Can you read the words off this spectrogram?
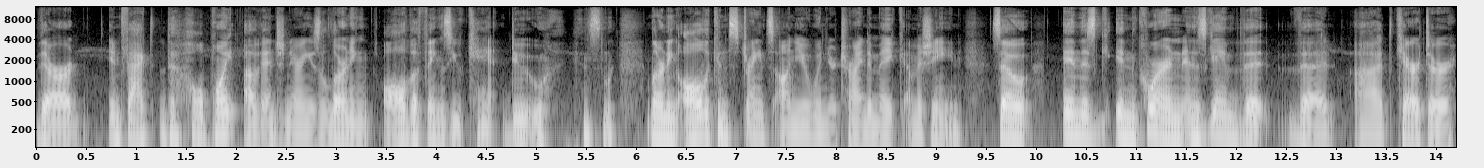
There are in fact the whole point of engineering is learning all the things you can't do. It's learning all the constraints on you when you're trying to make a machine. So in this in Quern in this game the the uh, character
